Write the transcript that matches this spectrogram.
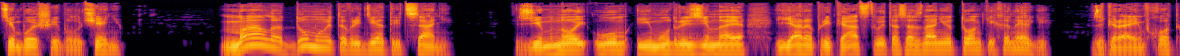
тем больше и получение. Мало думают о вреде отрицаний. Земной ум и мудрость земная яро препятствуют осознанию тонких энергий, запирая им вход.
